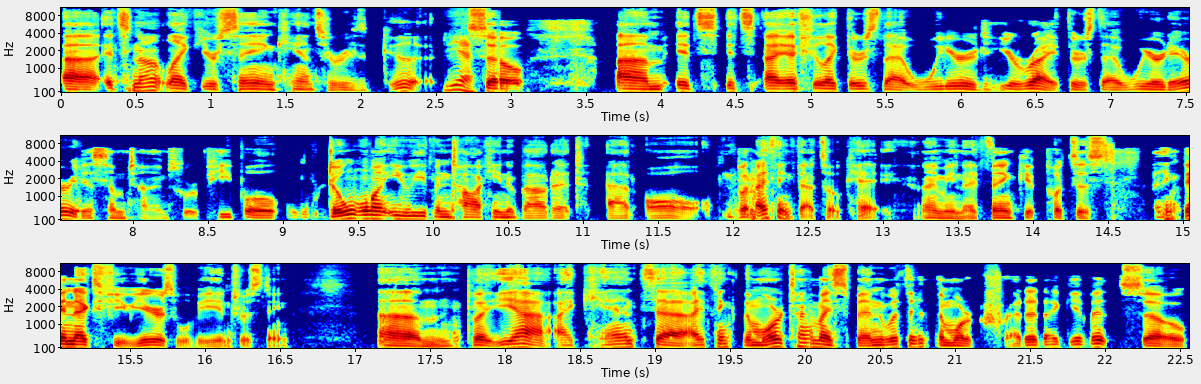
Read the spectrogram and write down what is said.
uh, it's not like you're saying cancer is good. Yeah. So um, it's it's I, I, feel like there's that weird. You're right. There's that weird area sometimes where people don't want you even talking about it at all. But I think that's okay. I mean, I think it puts us. I think the next few years will be interesting. Um, but yeah, I can't. Uh, I think the more time I spend with it, the more credit I give it. So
